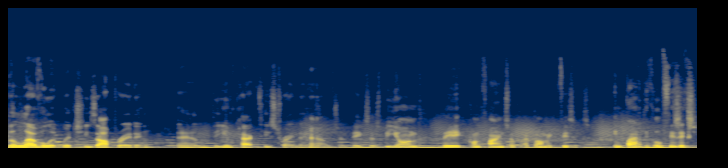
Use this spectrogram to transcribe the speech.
the level at which he's operating and the impact he's trying to have. And takes us beyond the confines of atomic physics. In particle physics,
